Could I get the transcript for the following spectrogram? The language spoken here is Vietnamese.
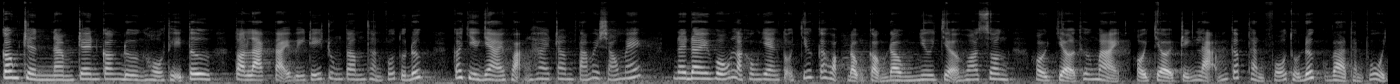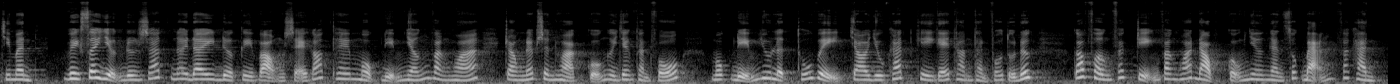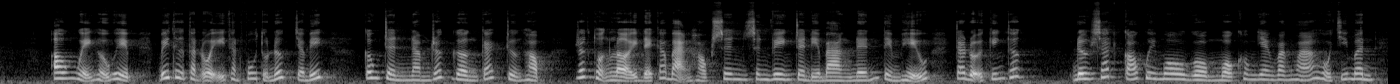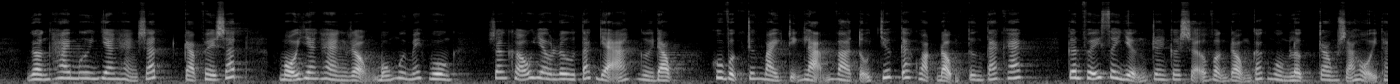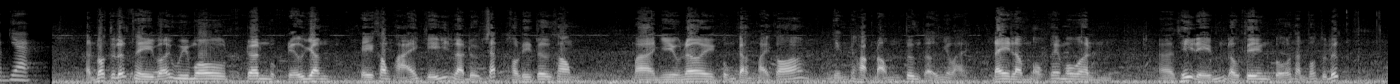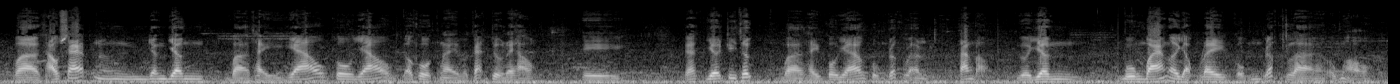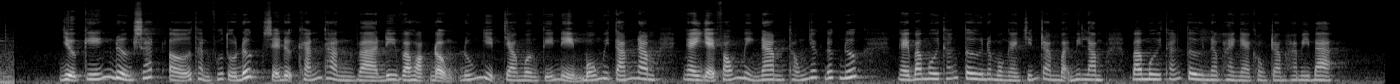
Công trình nằm trên con đường Hồ Thị Tư, tọa lạc tại vị trí trung tâm thành phố Thủ Đức, có chiều dài khoảng 286 m. Nơi đây vốn là không gian tổ chức các hoạt động cộng đồng như chợ Hoa Xuân, hội chợ thương mại, hội chợ triển lãm cấp thành phố Thủ Đức và thành phố Hồ Chí Minh. Việc xây dựng đường sách nơi đây được kỳ vọng sẽ góp thêm một điểm nhấn văn hóa trong nếp sinh hoạt của người dân thành phố, một điểm du lịch thú vị cho du khách khi ghé thăm thành phố Thủ Đức, góp phần phát triển văn hóa đọc cũng như ngành xuất bản, phát hành. Ông Nguyễn Hữu Hiệp, Bí thư Thành ủy thành phố Thủ Đức cho biết, công trình nằm rất gần các trường học, rất thuận lợi để các bạn học sinh, sinh viên trên địa bàn đến tìm hiểu, trao đổi kiến thức. Đường sách có quy mô gồm một không gian văn hóa Hồ Chí Minh, gần 20 gian hàng sách, cà phê sách, mỗi gian hàng rộng 40 m2, sân khấu giao lưu tác giả, người đọc, khu vực trưng bày triển lãm và tổ chức các hoạt động tương tác khác. Kinh phí xây dựng trên cơ sở vận động các nguồn lực trong xã hội tham gia. Thành phố Thủ Đức thì với quy mô trên một triệu dân thì không phải chỉ là đường sách Hồ Thị Tư không mà nhiều nơi cũng cần phải có những cái hoạt động tương tự như vậy. Đây là một cái mô hình à, thí điểm đầu tiên của thành phố Thủ Đức và khảo sát ừ, nhân dân và thầy giáo, cô giáo ở khu vực này và các trường đại học thì các giới trí thức và thầy cô giáo cũng rất là tán động. Người dân buôn bán ở dọc đây cũng rất là ủng hộ. Dự kiến đường sách ở thành phố Thủ Đức sẽ được khánh thành và đi vào hoạt động đúng dịp chào mừng kỷ niệm 48 năm ngày giải phóng miền Nam thống nhất đất nước, ngày 30 tháng 4 năm 1975, 30 tháng 4 năm 2023.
